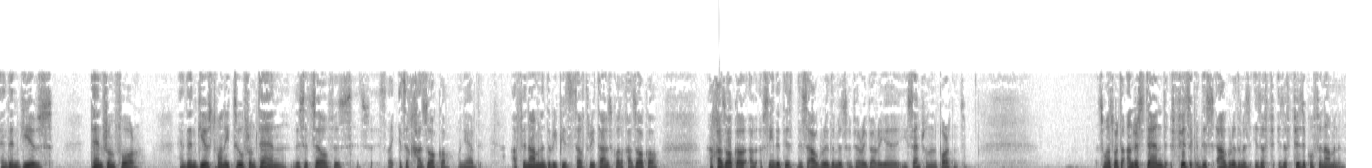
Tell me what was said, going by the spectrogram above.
and then gives ten from four, and then gives 22 from 10, this itself is, it's, it's like, it's a chazoko. When you have a phenomenon that repeats itself three times called a chazoko, I've seen that this, this algorithm is very, very uh, essential and important. So once more, to understand physic, this algorithm is, is, a, is a physical phenomenon,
